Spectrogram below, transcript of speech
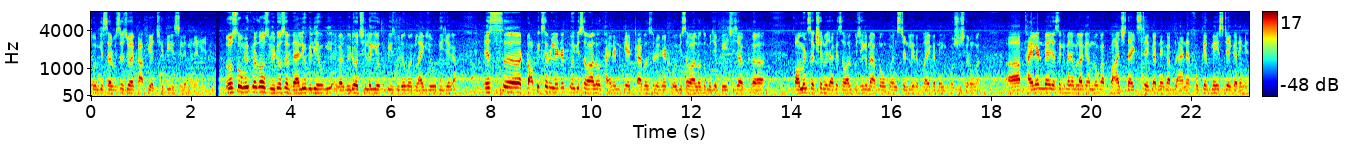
तो उनकी सर्विसेज़ जो है काफ़ी अच्छी थी, इसलिए मैंने लिया। दोस्तों, उम्मीद करता हूँ उस वीडियो से वैल्यू मिली होगी। अगर वीडियो अच्छी लगी हो तो प्लीज़ वीडियो को एक लाइक ज़रूर दीजिएगा। इस टॉपिक से रिलेटेड कोई भी सवाल हो थाईलैंड के ट्रैवल से रिलेटेड कोई भी सवाल हो तो मुझे बेझिझक कमेंट सेक्शन में जाकर सवाल पूछेगा मैं आप लोगों को इंस्टेंटली रिप्लाई करने की कोशिश करूँगा। थाईलैंड में जैसा कि मैंने बोला कि हम लोग का पाँच नाइट स्टे करने का प्लान है फुकेत में ही स्टे करेंगे।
